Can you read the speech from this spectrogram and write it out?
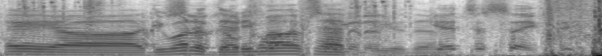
Hey, uh, do you want a dirty daddy mouse? collapse I have to imminent. do them. Get to safety.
